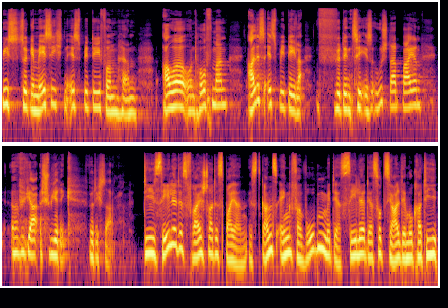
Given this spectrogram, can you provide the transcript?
bis zur gemäßigten SPD vom Herrn Auer und Hoffmann, alles SPDler. Für den CSU-Staat Bayern ja schwierig, würde ich sagen. Die Seele des Freistaates Bayern ist ganz eng verwoben mit der Seele der Sozialdemokratie,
